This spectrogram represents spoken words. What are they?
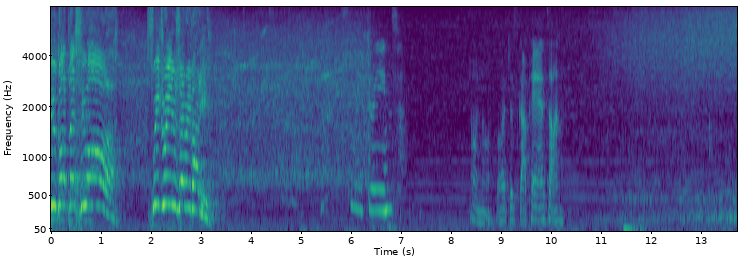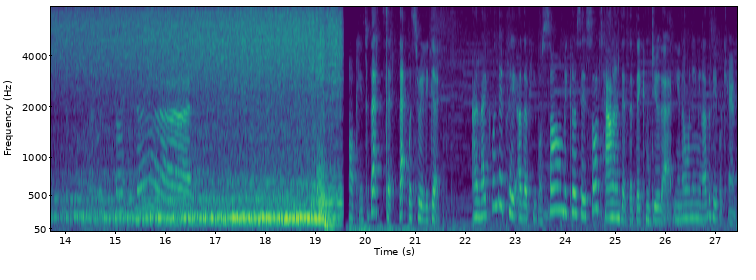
you. God bless you all. Sweet dreams, everybody. Sweet dreams. Oh no, well, I just got pants on. That was so good. Okay, so that's it. That was really good. I like when they play other people's song because they're so talented that they can do that. You know what I mean? Other people can't.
